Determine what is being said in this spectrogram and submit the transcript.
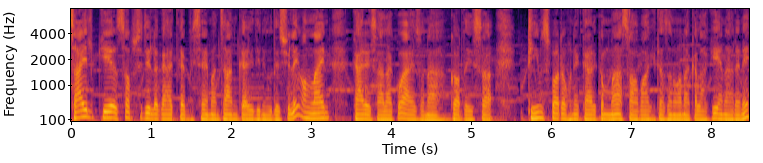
चाइल्ड केयर सब्सिडी लगायतका विषयमा जानकारी दिने उद्देश्यले अनलाइन कार्यशालाको आयोजना गर्दैछ। टिम्सबाट हुने कार्यक्रममा सहभागिता जनाउनका लागि एनआरएनए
